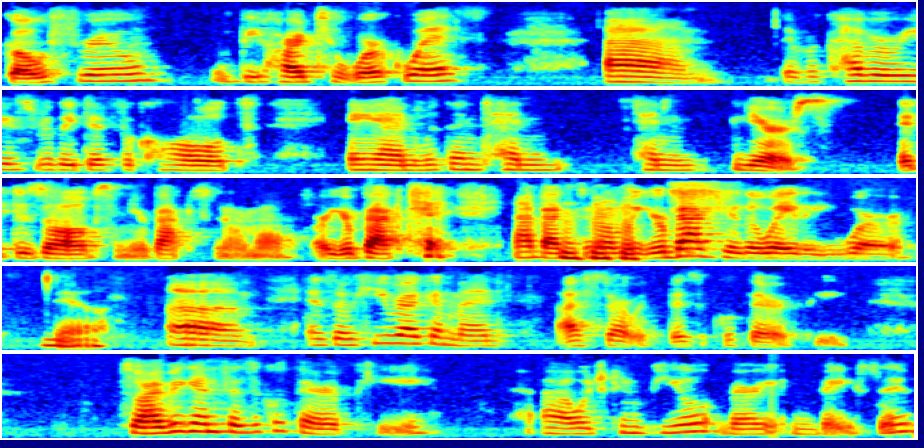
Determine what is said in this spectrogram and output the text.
go through. It would be hard to work with. Um, the recovery is really difficult, and within 10 10 years it dissolves and you're back to normal or you're back to not back to normal you're back to the way that you were yeah um, and so he recommend i start with physical therapy so i began physical therapy uh, which can feel very invasive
